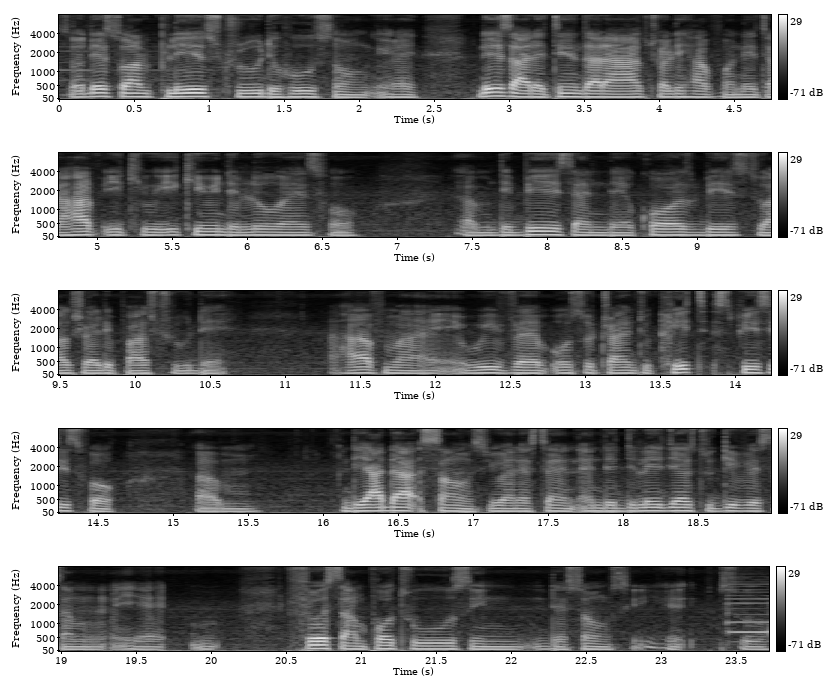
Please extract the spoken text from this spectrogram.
So this one plays through the whole song right these are the things that i actually have on it. I have eq eqing the low ends for um, the bass and the chorus bass to actually pass through there. I have my reverb also trying to create spaces for um the other sounds you understand? And the delay just to give it some yeah fill some potholes in the songs so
